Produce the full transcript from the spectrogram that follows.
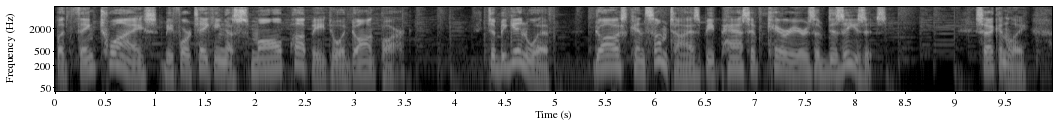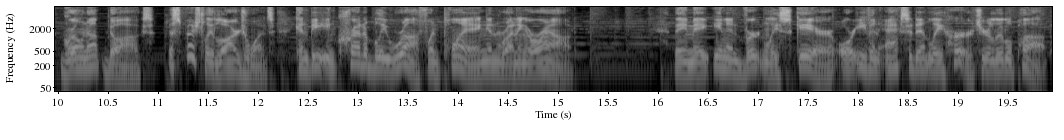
but think twice before taking a small puppy to a dog park. To begin with, dogs can sometimes be passive carriers of diseases. Secondly, grown up dogs, especially large ones, can be incredibly rough when playing and running around. They may inadvertently scare or even accidentally hurt your little pup.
